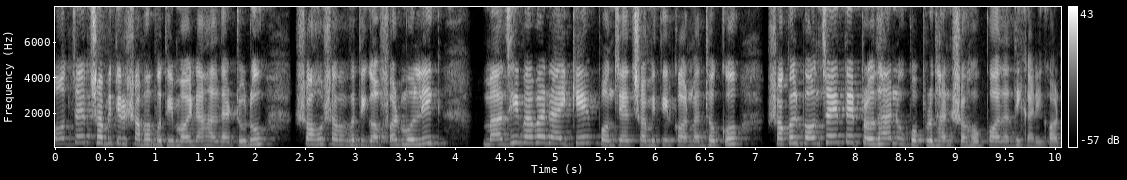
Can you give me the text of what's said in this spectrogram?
পঞ্চায়েত সমিতির সভাপতি ময়না হালদার টুডু সহ সভাপতি গফর মল্লিক, মাঝি বাবা নাইকে, পঞ্চায়েত সমিতির কর্মাধ্যক্ষ, সকল পঞ্চায়েতের প্রধান, উপপ্রধান সহ পদাধিকারীগণ।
